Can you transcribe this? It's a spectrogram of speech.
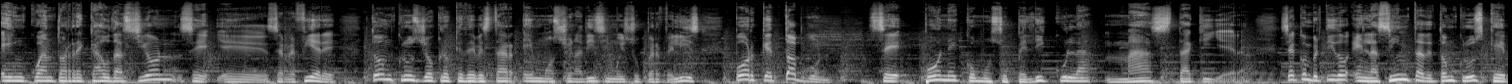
en cuanto a recaudación se, eh, se refiere, Tom Cruise yo creo que debe estar emocionadísimo y súper feliz porque Top Gun se pone como su película más taquillera se ha convertido en la cinta de Tom Cruise que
